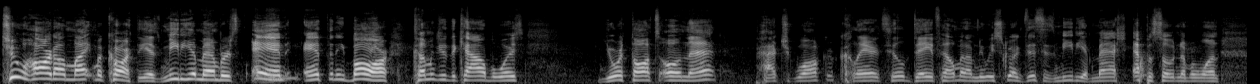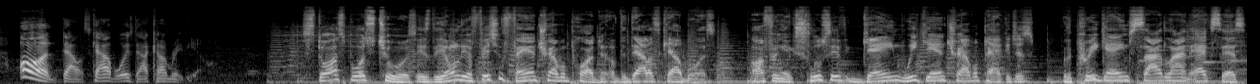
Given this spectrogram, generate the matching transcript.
too hard on Mike McCarthy as media members and Anthony Barr coming to the Cowboys? Your thoughts on that? Patrick Walker, Clarence Hill, Dave Helman. I'm Newy Scruggs. This is Media Mash, episode number one on DallasCowboys.com radio. Star Sports Tours is the only official fan travel partner of the Dallas Cowboys, offering exclusive game weekend travel packages with pregame sideline access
